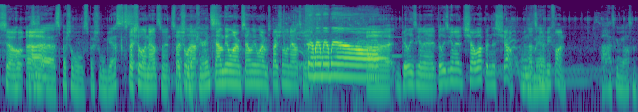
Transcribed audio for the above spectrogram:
So This uh, is a special, special guest. special announcement. Special, Special appearance? Sound the alarm. Sound the alarm. Special announcement. Uh, Billy's gonna Billy's gonna show up in this show, Ooh, and that's gonna be fun. Ah, that's gonna be awesome.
